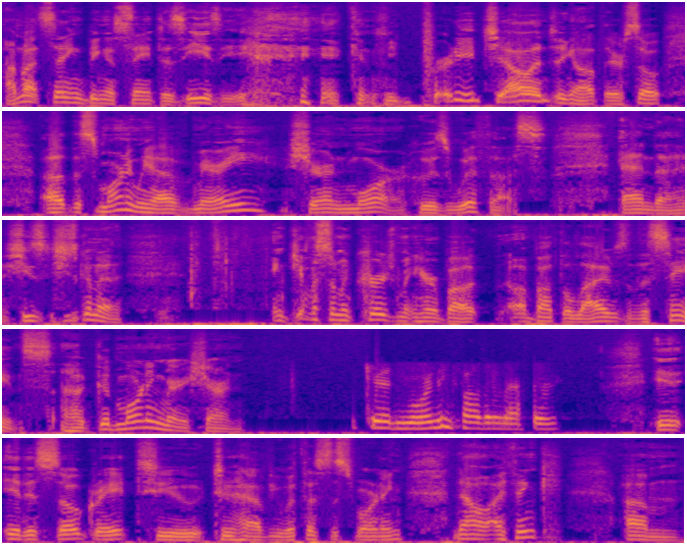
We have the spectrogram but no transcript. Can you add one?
I'm not saying being a saint is easy. it can be pretty challenging out there. So, uh, this morning we have Mary Sharon Moore who is with us, and uh, she's she's gonna and give us some encouragement here about about the lives of the saints. Uh, good morning, Mary Sharon. Good morning, Father Lefor. It, it is so great to to have you with us this morning. Now, I think um,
